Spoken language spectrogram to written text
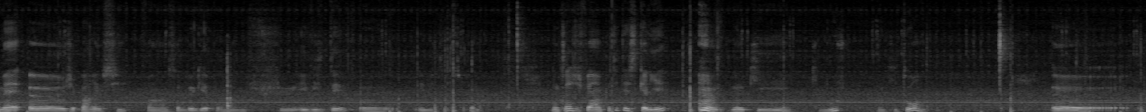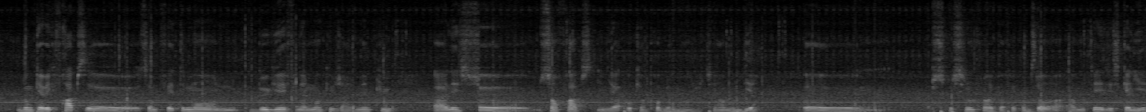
Mais j'ai pas réussi, enfin ça buguait pour moi, évité, évité tout simplement. Donc là j'ai fait un petit escalier donc qui, bouge, donc qui tourne. Euh, donc avec Fraps, euh, ça me fait tellement bugger finalement que j'arrive même plus à aller euh, sans Fraps, il n'y a aucun problème, hein, je tiens à vous le dire. puisque sinon je l'aurais pas fait comme ça, à monter les escaliers.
